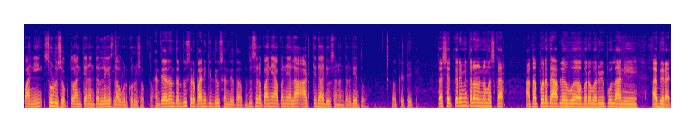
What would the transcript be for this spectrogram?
पाणी सोडू शकतो आणि त्यानंतर लगेच लागवड करू शकतो. आणि त्यानंतर दुसरं पाणी किती दिवसांनी देतो आपण? दुसरं पाणी आपण याला आठ ते दहा दिवसानंतर देतो. ओके ठीक आहे. तर शेतकरी मित्रांनो नमस्कार. आता परत आहे आपल्या ब- बरोबर विपुल आणि अभिराज.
